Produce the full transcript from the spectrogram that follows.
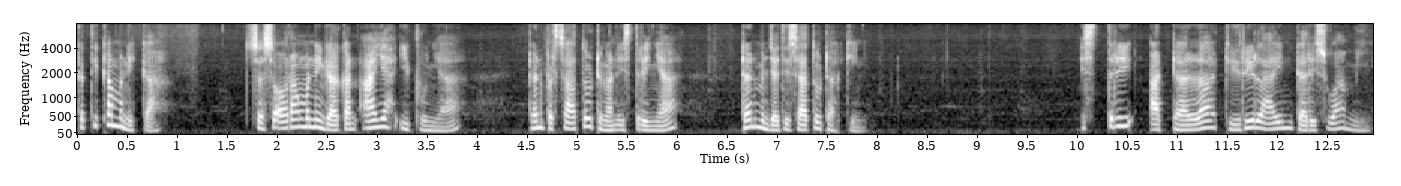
Ketika menikah, seseorang meninggalkan ayah ibunya dan bersatu dengan istrinya dan menjadi satu daging. Istri adalah diri lain dari suami,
